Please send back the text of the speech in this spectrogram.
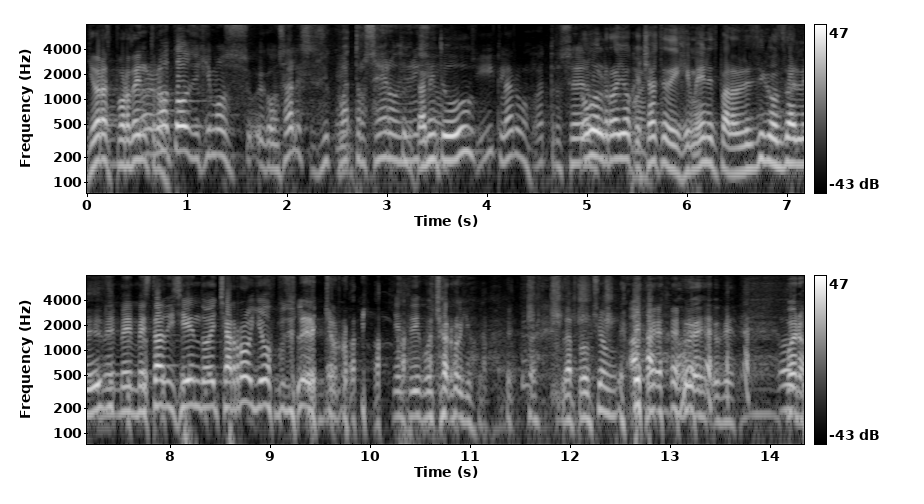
Lloras por dentro. no, todos dijimos eh, González. Sí, 4-0, Dionisio. ¿También tú? Sí, claro. 4-0. Todo el rollo que echaste de Jiménez para decir González. Me, me- me está diciendo, echa rollo, pues le echo rollo. ¿Quién te dijo charrollo? La producción. Ok. Bueno,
